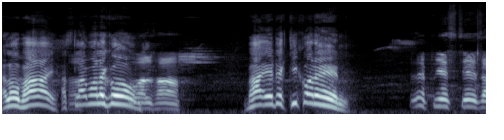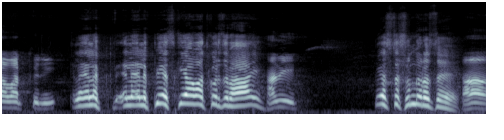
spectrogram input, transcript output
হ্যালো ভাই আসসালামু। আলাইকুম ভাই এটা কি করেন? এলে পিএস আবাদ করি। এলা এলা এলা এলা পেঁয়াজ কি আবাদ করছে ভাই? আমি। পেঁয়াজ তো সুন্দর হচ্ছে হ্যাঁ।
